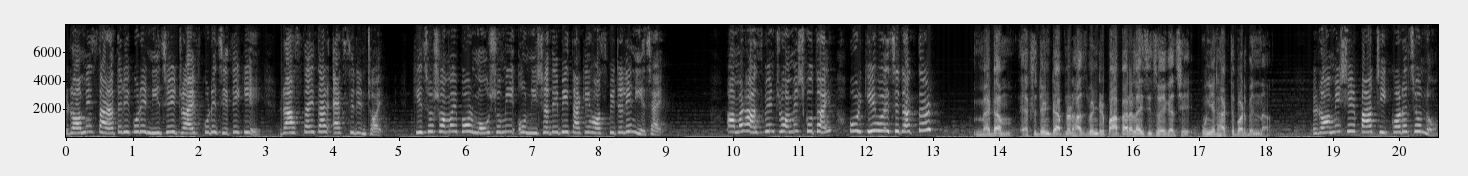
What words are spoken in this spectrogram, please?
রমেশ তাড়াতাড়ি করে নিজেই ড্রাইভ করে যেতে গিয়ে রাস্তায় তার অ্যাক্সিডেন্ট হয়। কিছু সময় পর মৌসুমী ও নিশা দেবী তাকে হসপিটালে নিয়ে যায়। আমার হাজবেন্ড রমেশ কোথায়? ওর কি হয়েছে ডাক্তার? ম্যাডাম অ্যাক্সিডেন্টে আপনার হাজবেন্ডের পা প্যারালাইসিস হয়ে গেছে। উনি আর হাঁটতে পারবেন না। রমেশের পা ঠিক করার জন্য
